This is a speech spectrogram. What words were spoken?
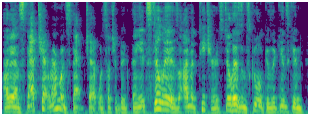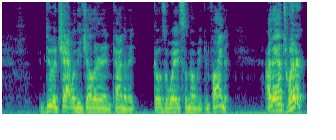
Are they on Snapchat? Remember when Snapchat was such a big thing? It still is. I'm a teacher. It still is in school because the kids can do a chat with each other and kind of it goes away so nobody can find it. Are they on Twitter?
